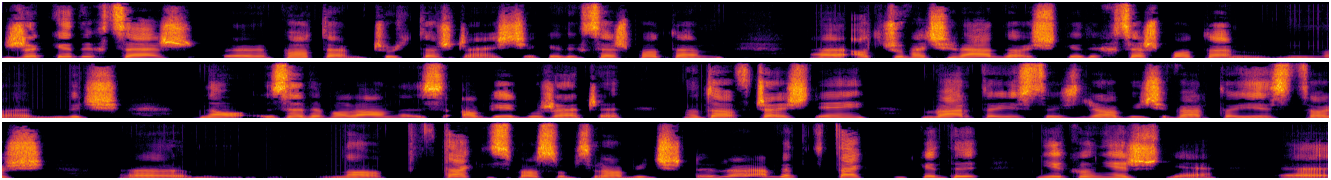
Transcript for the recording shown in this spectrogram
że kiedy chcesz y, potem czuć to szczęście, kiedy chcesz potem y, odczuwać radość, kiedy chcesz potem y, być no, zadowolony z obiegu rzeczy, no to wcześniej warto jest coś zrobić, warto jest coś no, w taki sposób zrobić, nawet tak, kiedy niekoniecznie e,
